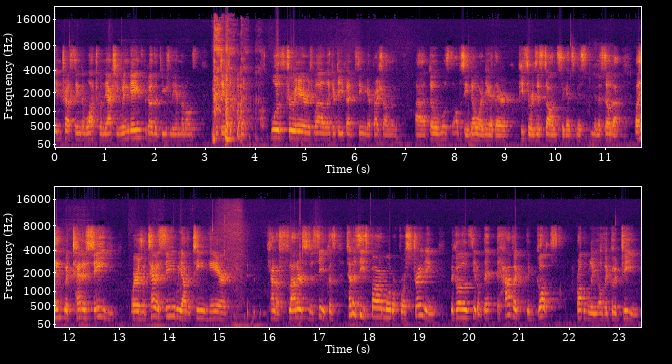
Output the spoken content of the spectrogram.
interesting to watch when they actually win games because it's usually in the most was true here as well. Like their defense seemed to get pressure on them. Uh, though it was obviously nowhere near their piece of resistance against Minnesota. But I think with Tennessee, whereas with Tennessee we have a team here kind of flatters to deceive because Tennessee is far more frustrating because you know they, they have a, the guts probably of a good team.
